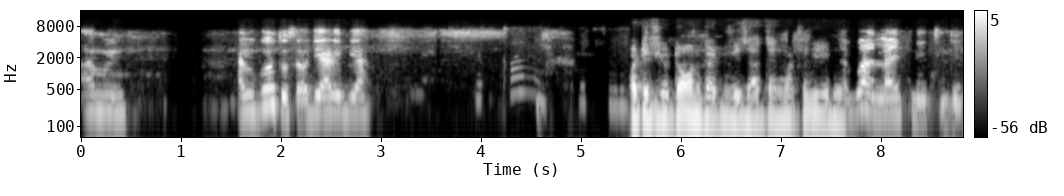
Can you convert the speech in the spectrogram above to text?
I mean, I will go to Saudi Arabia. What if you don't get visa? Then what will you do? I do? go and lighten it there.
